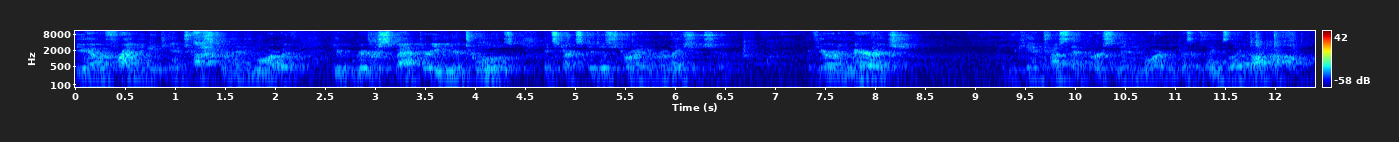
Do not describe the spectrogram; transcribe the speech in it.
You have a friend and you can't trust him anymore with your, respect or even your tools, it starts to destroy the relationship. If you're in a marriage and you can't trust that person anymore because of things like alcohol,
